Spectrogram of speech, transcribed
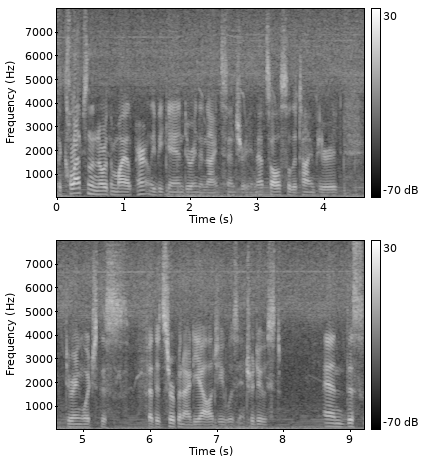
The collapse of the Northern Maya apparently began during the 9th century, and that's also the time period during which this feathered serpent ideology was introduced. And this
